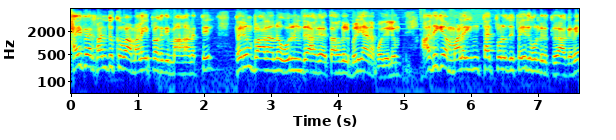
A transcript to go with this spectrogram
ஹைபர் பந்துக்குவா மலைப்பகுதி மாகாணத்தில் பெரும்பாலான உருந்தாக தகவல் வெளியான போதிலும் அதிக மழையும் தற்பொழுது பெய்து கொண்டிருப்பதாகவே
